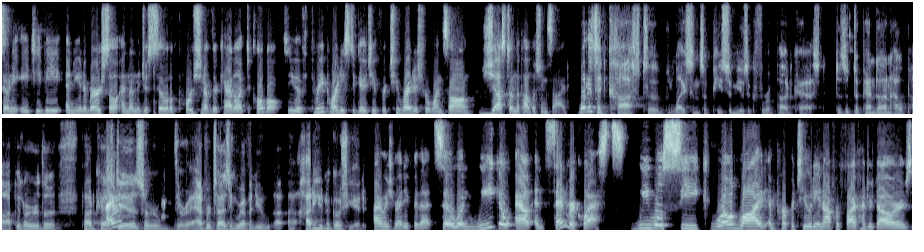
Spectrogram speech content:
Sony ATV and Universal, and then they just sold a portion of their catalog to Kobalt. So you have three parties to go to for two writers for one song just on the publishing side. What does it cost to license a piece of music for a podcast? Does it depend on how popular the podcast would- is or their advertising revenue? Uh, uh, how do you negotiate it? I was ready for that. So when we go out and send requests, we will seek worldwide and perpetuity and offer $500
